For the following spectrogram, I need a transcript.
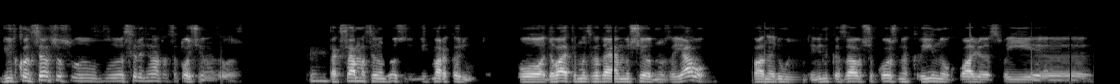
Від консенсусу в середі НАТО це точно не залежить. Так само це не залежить від Марка Рюте. Бо давайте ми згадаємо ще одну заяву пана Рюти, він казав, що кожна країна ухвалює свої е,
